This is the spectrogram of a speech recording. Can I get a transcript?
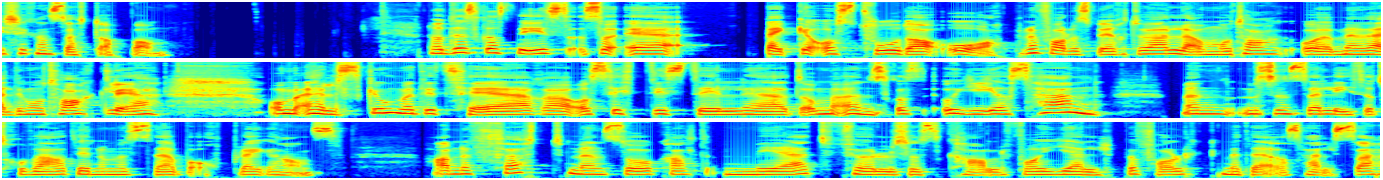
ikke kan støtte opp om. Når det skal sies, så er begge oss to da åpne for det spirituelle og, og vi er veldig mottakelige. Og vi elsker å meditere og sitte i stillhet, og vi ønsker å gi oss hen, men vi syns det er lite troverdig når vi ser på opplegget hans. Han er født med en såkalt medfølelseskall for å hjelpe folk med deres helse.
